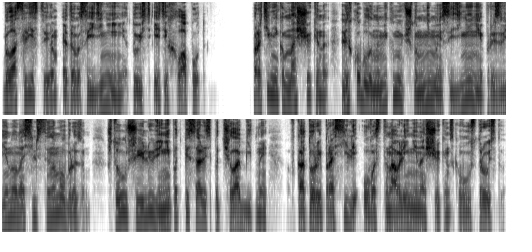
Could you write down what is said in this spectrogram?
была следствием этого соединения, то есть этих хлопот. Противникам Нащекина легко было намекнуть, что мнимое соединение произведено насильственным образом, что лучшие люди не подписались под челобитной, в которой просили о восстановлении Нащекинского устройства.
